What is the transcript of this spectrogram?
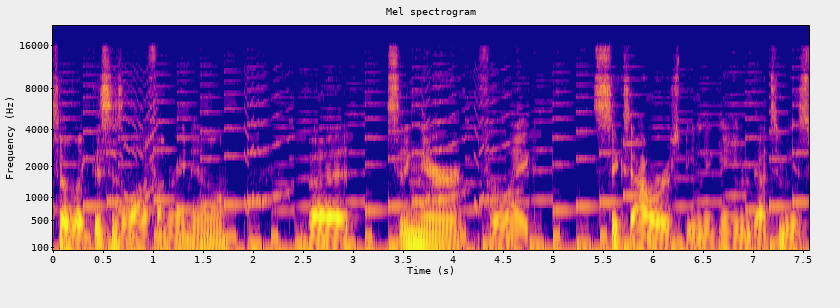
So like this is a lot of fun right now, but sitting there for like six hours beating a game, that to me is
